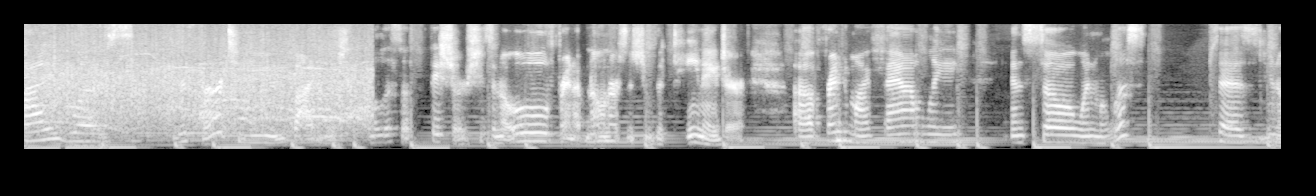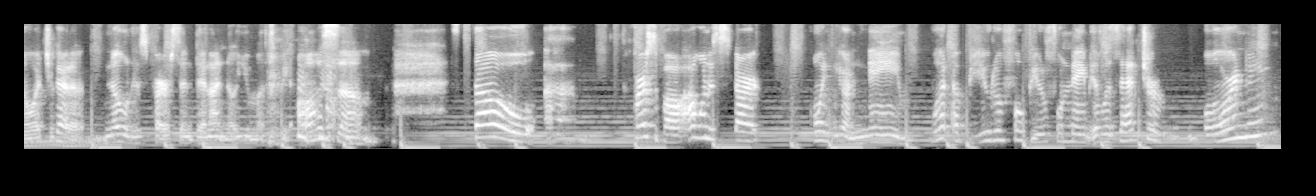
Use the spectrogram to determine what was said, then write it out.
I was referred to you by Melissa Fisher. She's an old friend. I've known her since she was a teenager, a friend of my family. And so when Melissa says, you know what, you got to know this person, then I know you must be awesome. so, um, first of all, I want to start on your name. What a beautiful, beautiful name. It was that your born name?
